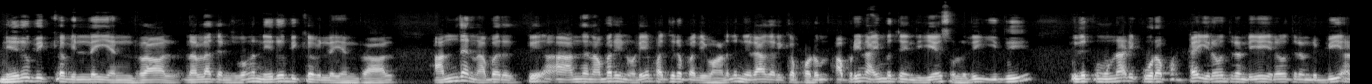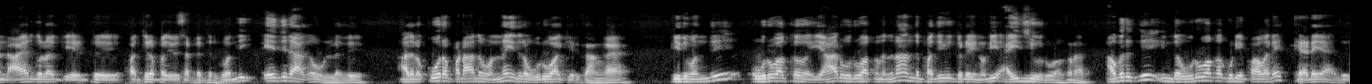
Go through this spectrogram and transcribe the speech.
நிரூபிக்கவில்லை என்றால் நல்லா தெரிஞ்சுக்கோங்க நிரூபிக்கவில்லை என்றால் அந்த நபருக்கு அந்த நபரினுடைய பத்திரப்பதிவானது நிராகரிக்கப்படும் அப்படின்னு ஐம்பத்தைந்து ஏ சொல்லுது. இது இதற்கு முன்னாடி கூறப்பட்ட இருபத்தி ரெண்டு ஏ இருபத்தி ரெண்டு பி அண்ட் ஆயிரத்தி தொள்ளாயிரத்தி எட்டு பத்திரப்பதிவு சட்டத்திற்கு வந்து எதிராக உள்ளது. அதில் கூறப்படாத ஒன்றை இதில் உருவாக்கியிருக்காங்க. இது வந்து உருவாக்க யார் உருவாக்குனதுன்னா அந்த பதிவுத்துறையினுடைய ஐஜி உருவாக்குனார். அவருக்கு இந்த உருவாக்கக்கூடிய பவரே கிடையாது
